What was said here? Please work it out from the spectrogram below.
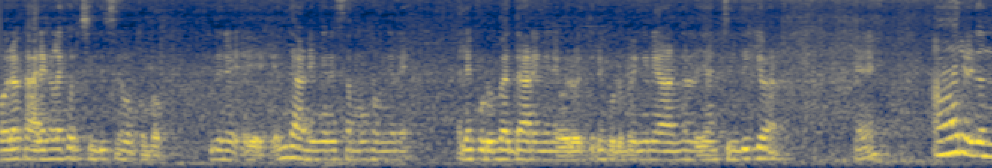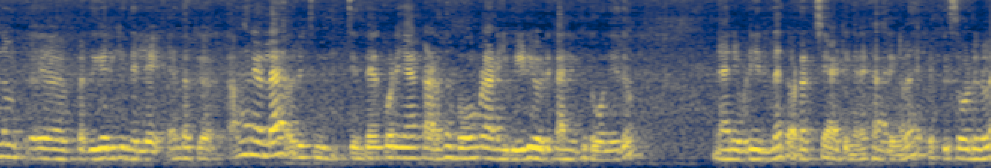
ഓരോ കാര്യങ്ങളെക്കുറിച്ച് ചിന്തിച്ച് നോക്കുമ്പോൾ ഇതിന് എന്താണ് ഇങ്ങനെ സമൂഹം ഇങ്ങനെ അല്ലെങ്കിൽ കുടുംബം എന്താണ് ഇങ്ങനെ ഓരോരുത്തരും കുടുംബം ഇങ്ങനെയാണെന്നുള്ളത് ഞാൻ ചിന്തിക്കുകയാണ് ഏഹ്, ആരും ഇതൊന്നും പ്രതികരിക്കുന്നില്ലേ? എന്തൊക്കെ അങ്ങനെയുള്ള ഒരു ചിന്ത- ചിന്തയിൽ കൂടി ഞാൻ കടന്നു പോകുമ്പോഴാണ് ഈ വീഡിയോ എടുക്കാൻ എനിക്ക് തോന്നിയതും. ഞാൻ ഇവിടെ ഇരുന്ന് തുടർച്ചയായിട്ട് ഇങ്ങനെ കാര്യങ്ങൾ എപ്പിസോഡുകൾ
